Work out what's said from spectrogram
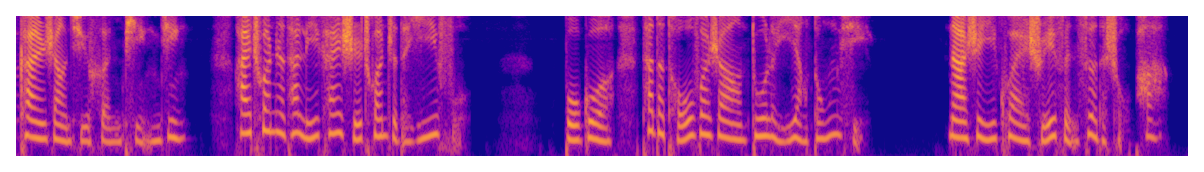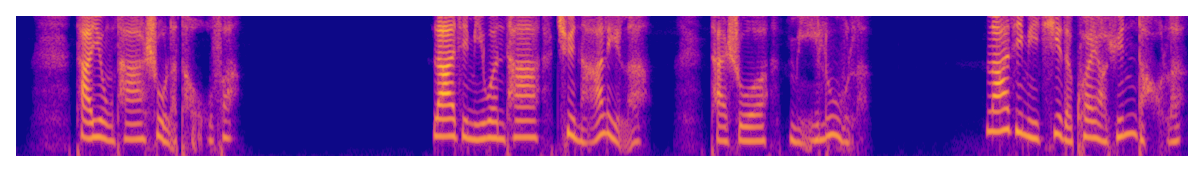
看上去很平静，还穿着他离开时穿着的衣服。不过，他的头发上多了一样东西，那是一块水粉色的手帕。他用它束了头发。拉吉米问他去哪里了，他说迷路了。拉吉米气得快要晕倒了。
